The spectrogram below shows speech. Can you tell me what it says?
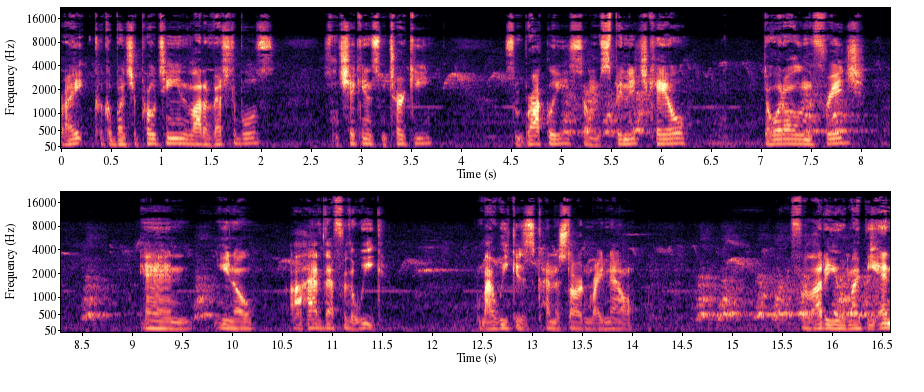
right? Cook a bunch of protein, a lot of vegetables, some chicken, some turkey, some broccoli, some spinach, kale. Throw it all in the fridge, and you know I'll have that for the week. My week is kind of starting right now. For a lot of you, it might be ending.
